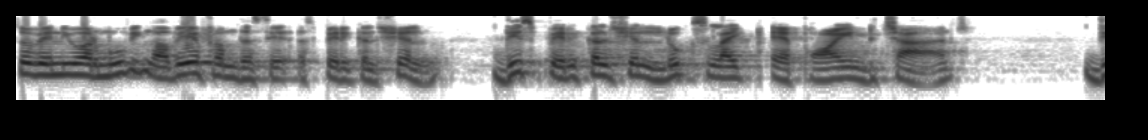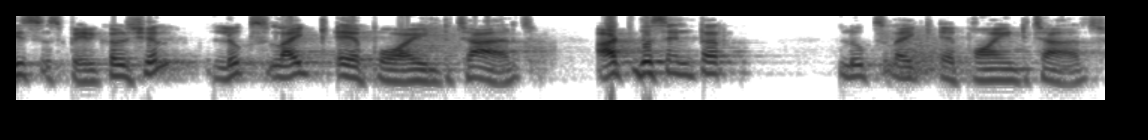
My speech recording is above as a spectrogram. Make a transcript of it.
so when you are moving away from the spherical shell this spherical shell looks like a point charge. This spherical shell looks like a point charge. At the center looks like a point charge.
